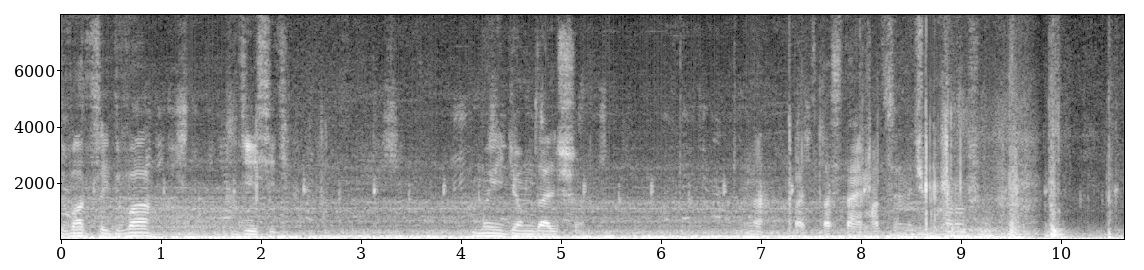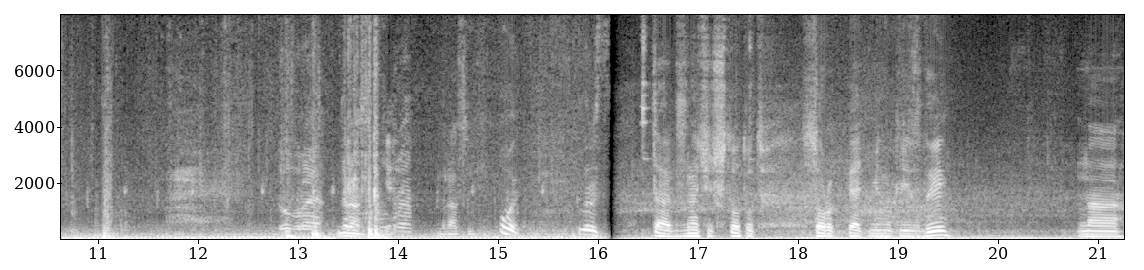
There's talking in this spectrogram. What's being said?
22.10. Мы идем дальше. На, по- поставим оценочку хорошую. Доброе. Здравствуйте. Здравствуйте. Ой, здрасте. Так, значит, что тут? 45 минут езды на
